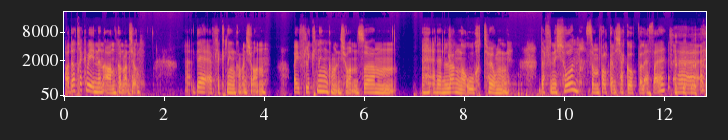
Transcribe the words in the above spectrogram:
Og da trekker vi inn en annen konvensjon. Eh, Det er flyktningkonvensjonen. Og i flyktningkonvensjonen så mm, er det en lang og ordtung definisjon som folk kan sjekke opp og lese. Eh,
